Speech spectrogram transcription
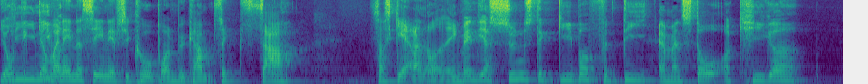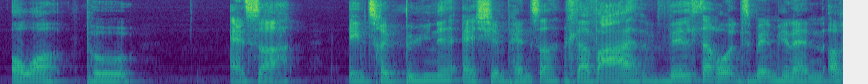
Jo, Lige det når giver, man er inde og se en FCK Brøndby kamp, så, så, så sker der noget, ikke? Men jeg synes, det giver, fordi at man står og kigger over på altså en tribune af chimpanser, der bare vælter rundt mellem hinanden og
